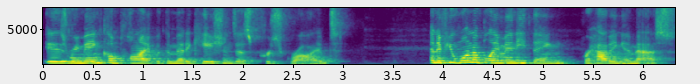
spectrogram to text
is remain compliant with the medications as prescribed. And if you want to blame anything for having MS,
